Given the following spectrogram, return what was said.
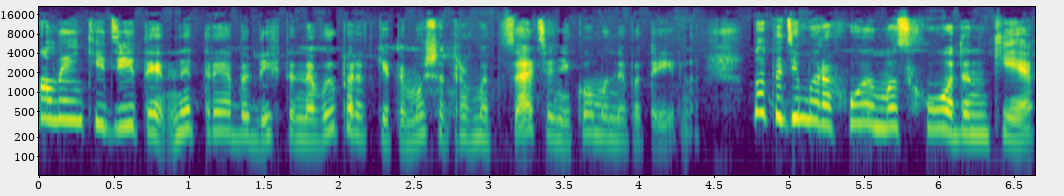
Маленькі діти, не треба бігти на випередки, тому що травматизація нікому не потрібна. Ну тоді ми рахуємо сходинки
